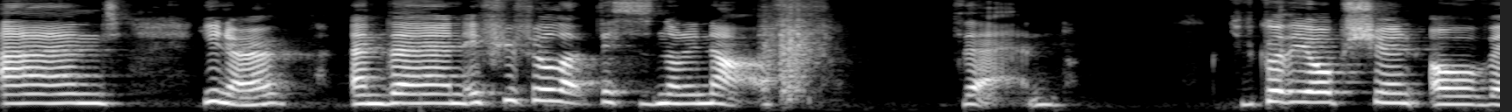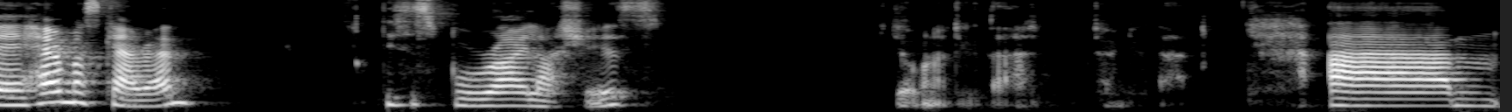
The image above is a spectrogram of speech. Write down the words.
And you know, and then if you feel like this is not enough, then you've got the option of a hair mascara. This is for eyelashes. You don't want to do that. Don't do that. Um,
